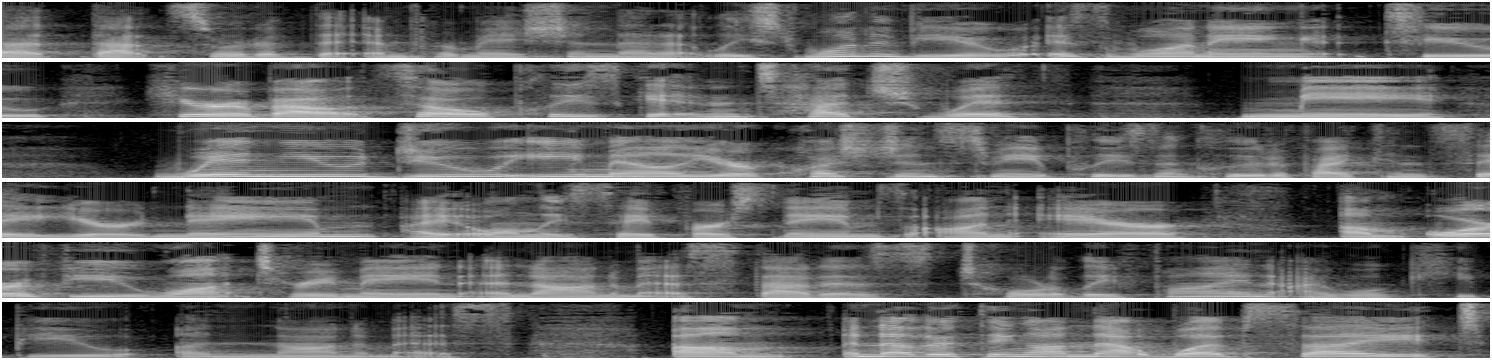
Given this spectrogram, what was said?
that that's sort of the information that at least one of you is wanting to hear about. So please get in touch with me. When you do email your questions to me, please include if I can say your name. I only say first names on air. Um, or if you want to remain anonymous, that is totally fine. I will keep you anonymous. Um, another thing on that website,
